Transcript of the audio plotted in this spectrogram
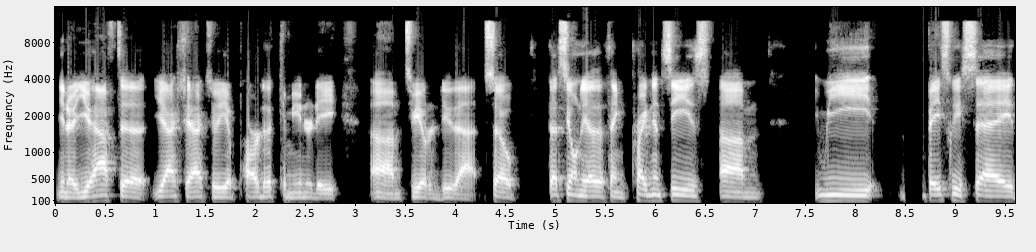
you know you have to you actually have to be a part of the community um, to be able to do that. So that's the only other thing. Pregnancies, um, we basically say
